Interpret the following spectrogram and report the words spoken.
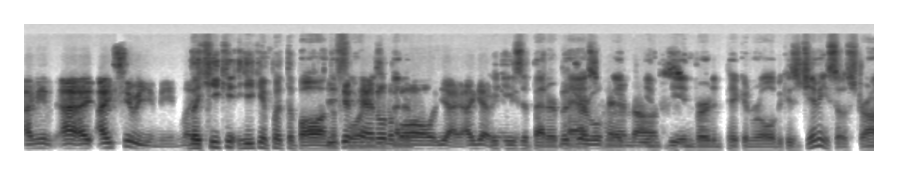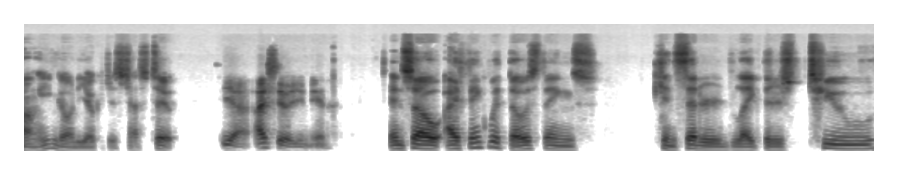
I mean I I see what you mean. Like, Like, he can he can put the ball on the floor. he's a handle the better ball. Yeah, I get you He's a better The passer, like the, inverted pick and roll because Jimmy's so strong. He can go into Jokic's chest too. Yeah, I see what you mean. And so I think with those things considered, like there's two.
